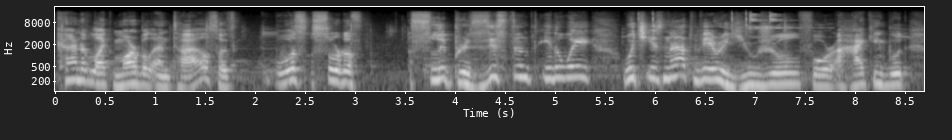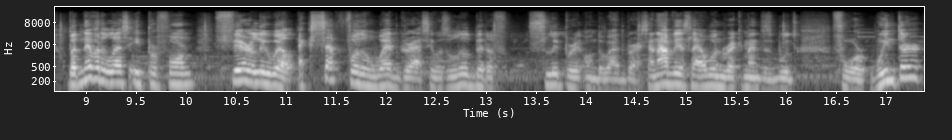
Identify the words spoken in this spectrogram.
kind of like marble and tile, so it was sort of slip resistant in a way, which is not very usual for a hiking boot, but nevertheless it performed fairly well, except for the wet grass. It was a little bit of slippery on the wet grass. And obviously, I wouldn't recommend these boots for winter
